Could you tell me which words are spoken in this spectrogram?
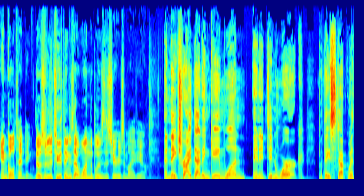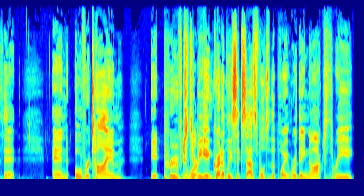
and goaltending. Those are the two things that won the Blues the series, in my view. And they tried that in game one and it didn't work, but they stuck with it. And over time, it proved It to be incredibly successful to the point where they knocked three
